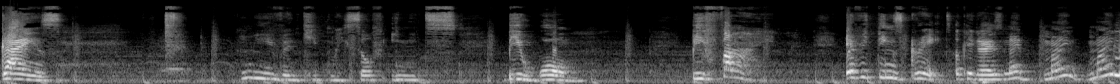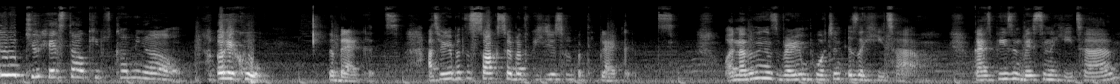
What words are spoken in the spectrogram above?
Guys, let me even keep myself in it be warm be fine everything's great. Okay guys my my my little cute hairstyle keeps coming out. Okay cool. The blankets. I told you about the socks about the pages about the blankets. Another thing that's very important is a heater. Guys please invest in a heater.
